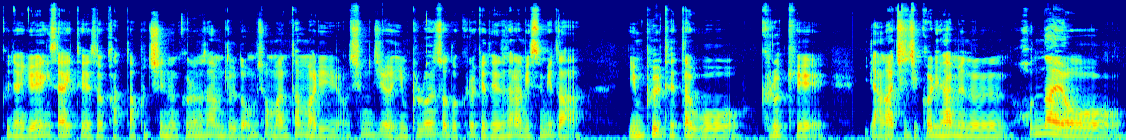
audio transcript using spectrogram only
그냥 여행 사이트에서 갖다 붙이는 그런 사람들도 엄청 많단 말이에요. 심지어 인플루언서도 그렇게 된 사람이 있습니다. 인플 됐다고 그렇게 양아치 짓거리 하면은 혼나요.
